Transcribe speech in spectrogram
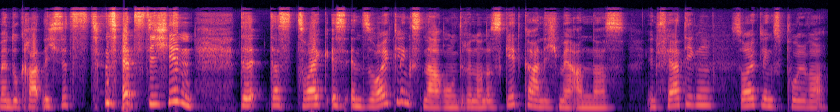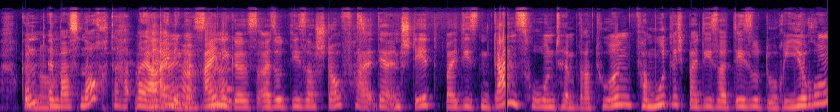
Wenn du gerade nicht sitzt, setz dich hin. Das Zeug ist in Säuglingsnahrung drin und es geht gar nicht mehr anders in fertigen Säuglingspulver. Genau. Und in was noch? Da hat man ja, ja einiges. Ja, ne? einiges. Also dieser Stoff, der entsteht bei diesen ganz hohen Temperaturen, vermutlich bei dieser Desodorierung.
